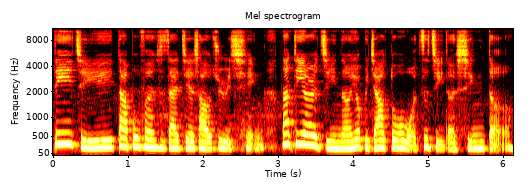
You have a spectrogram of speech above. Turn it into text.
第一集大部分是在介绍剧情，那第二集呢又比较多我自己的心得。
